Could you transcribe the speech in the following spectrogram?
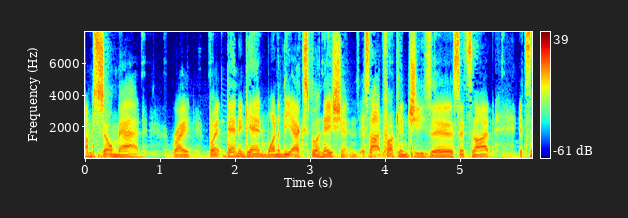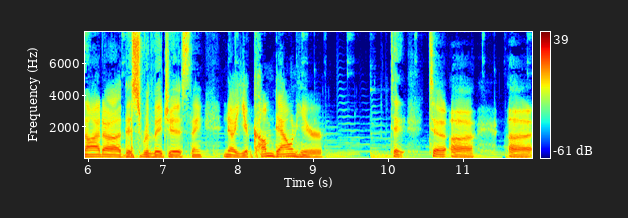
I'm so mad, right? But then again, one of the explanations, it's not fucking Jesus. It's not, it's not uh, this religious thing. No, you come down here to, to, uh, uh,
